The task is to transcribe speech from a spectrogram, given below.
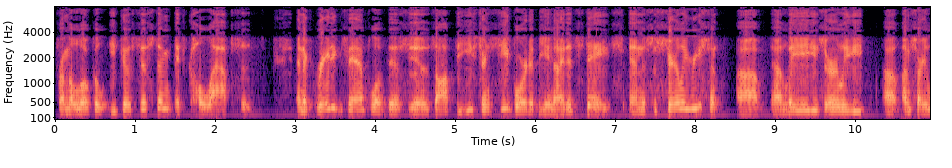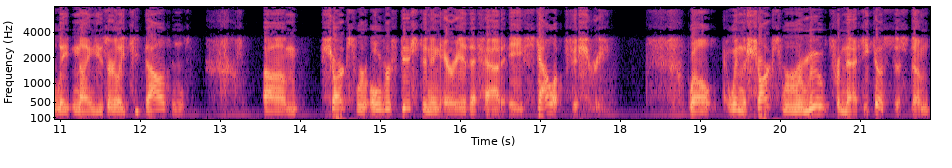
from a local ecosystem, it collapses. And a great example of this is off the eastern seaboard of the United States. And this is fairly recent, uh, uh, late 80s, early uh, I'm sorry, late 90s, early 2000s, um, sharks were overfished in an area that had a scallop fishery. Well, when the sharks were removed from that ecosystem,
